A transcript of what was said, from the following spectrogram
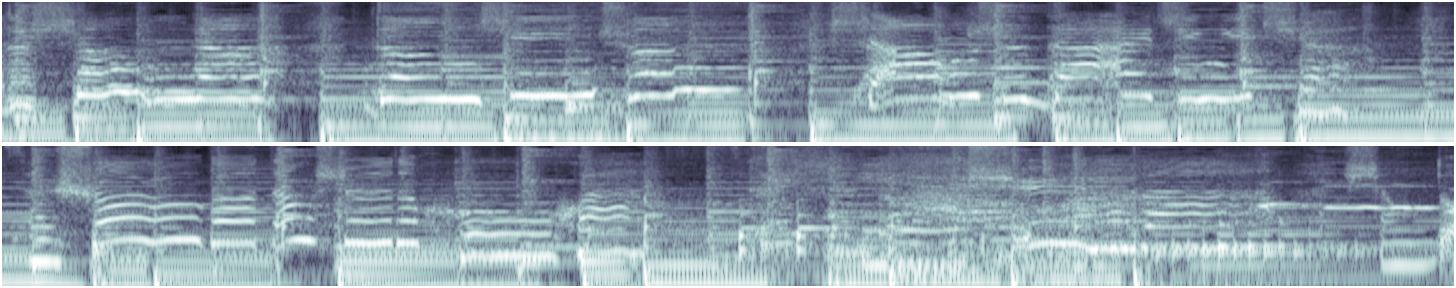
的伤啊，等青春消失殆尽，一切才说如果当时的胡话，也许吧，想多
